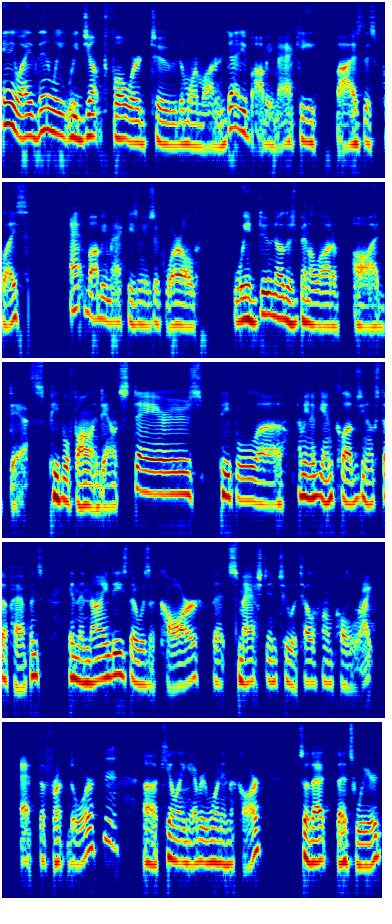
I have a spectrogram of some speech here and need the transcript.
anyway, then we we jump forward to the more modern day. Bobby Mackey buys this place at Bobby Mackey's Music World. We do know there's been a lot of odd deaths, people falling downstairs, people. Uh, I mean, again, clubs. You know, stuff happens. In the '90s, there was a car that smashed into a telephone pole right at the front door, Hmm. uh, killing everyone in the car. So that that's weird.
